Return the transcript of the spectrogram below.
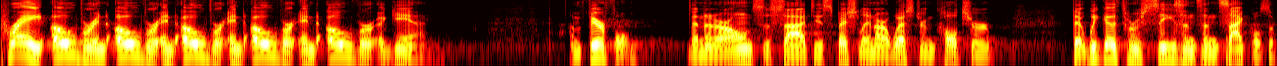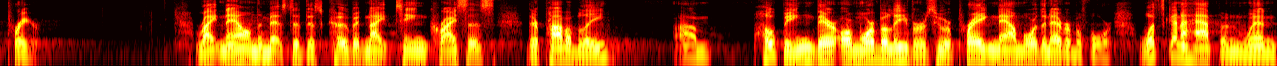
Pray over and over and over and over and over again. I'm fearful that in our own society, especially in our Western culture, that we go through seasons and cycles of prayer. Right now, in the midst of this COVID 19 crisis, there probably, I'm hoping, there are more believers who are praying now more than ever before. What's going to happen when,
